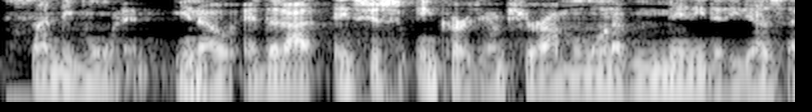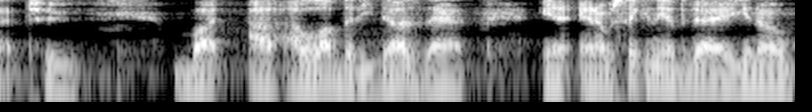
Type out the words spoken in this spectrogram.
Sunday morning. You know that I it's just encouraging. I'm sure I'm one of many that he does that to, but I, I love that he does that. And, and I was thinking the other day, you know,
